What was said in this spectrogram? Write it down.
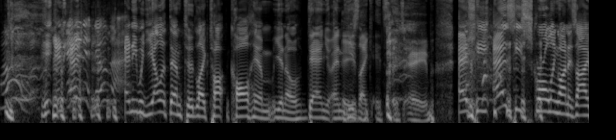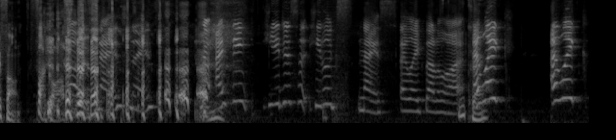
Oh, He, and, I didn't know that. and he would yell at them to like talk, call him, you know, Daniel, and he's like, "It's it's Abe," as he as he's scrolling on his iPhone. Fuck oh, off. Oh, nice, nice. No, I think he just he looks nice. I like that a lot. Okay. I like I like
